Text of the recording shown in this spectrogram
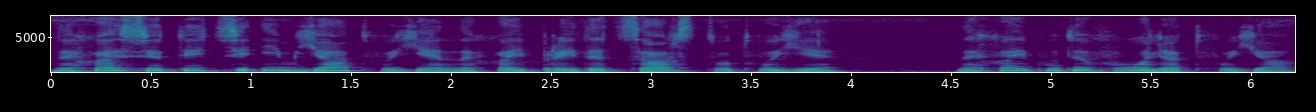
нехай святиться ім'я Твоє, нехай прийде царство Твоє, нехай буде воля Твоя,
